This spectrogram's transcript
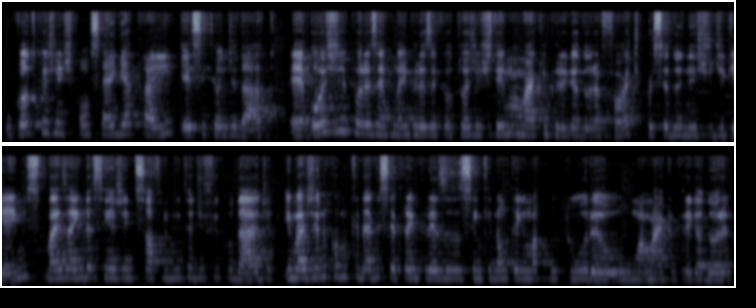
O quanto que a gente consegue atrair esse candidato é, hoje, por exemplo, na empresa que eu tô, a gente tem uma marca empregadora forte por ser do nicho de games, mas ainda assim a gente sofre muita dificuldade. Imagino como que deve ser para empresas assim que não tem uma cultura ou uma marca empregadora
